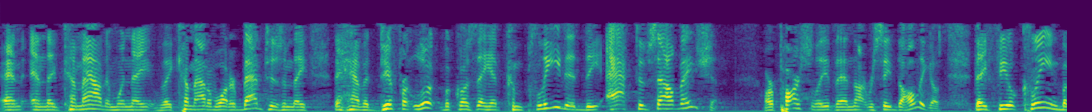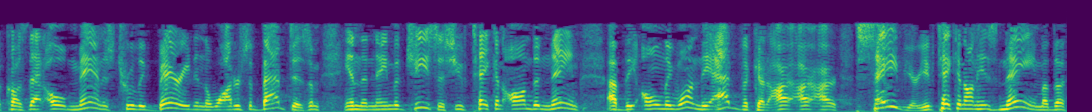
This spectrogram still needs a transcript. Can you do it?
and and they've come out, and when they they come out of water baptism, they they have a different look because they have completed the act of salvation or partially if they have not received the Holy Ghost. They feel clean because that old man is truly buried in the waters of baptism in the name of Jesus. You've taken on the name of the only one, the advocate, our, our, our Savior. You've taken on his name of the,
